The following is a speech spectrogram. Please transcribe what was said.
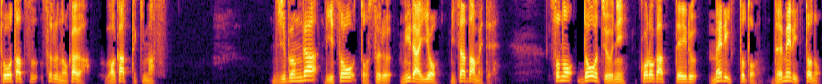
到達するのかが分かってきます。自分が理想とする未来を見定めて、その道中に転がっているメリットとデメリットの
